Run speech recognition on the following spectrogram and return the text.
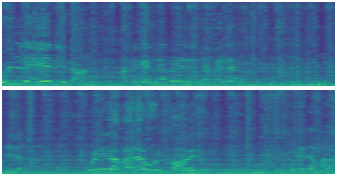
உள்ளேரி தான். அதுக்கு என்ன பேர் என்ன மேலே? புனித மலை உள்பாவில் புனித மலை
